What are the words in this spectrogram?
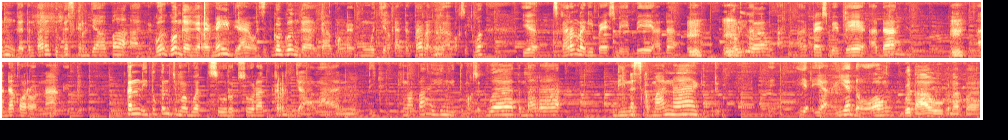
enggak tentara tugas kerja apaan? Gue gua nggak ngeremehin ya maksud gue gue nggak mengucilkan tentara enggak. Maksud gue ya sekarang lagi psbb ada kalau hilang. psbb ada ada corona. Gitu. kan itu kan cuma buat sur- surat kerja kan. Hmm. Di- ngapain gitu? Maksud gua tentara dinas ke mana gitu? Iya iya iya dong. Gue tahu kenapa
